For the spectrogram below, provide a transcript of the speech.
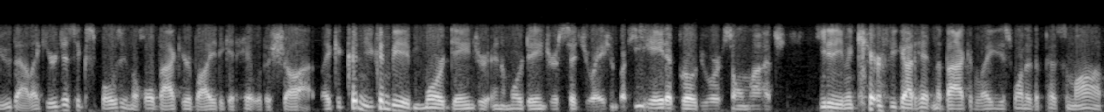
do that? Like you're just exposing the whole back of your body to get hit with a shot. Like it couldn't you couldn't be more danger in a more dangerous situation. But he hated Brodeur so much he didn't even care if he got hit in the back of the leg. He just wanted to piss him off.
